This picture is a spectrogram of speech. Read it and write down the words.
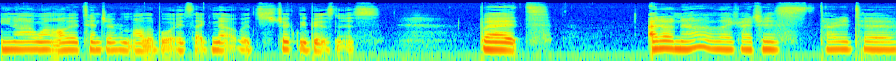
you know, I want all the attention from all the boys. Like, no, it's strictly business. But I don't know. Like, I just started to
